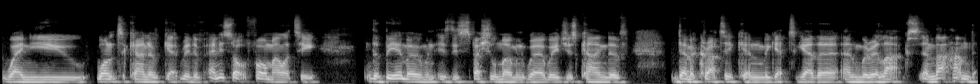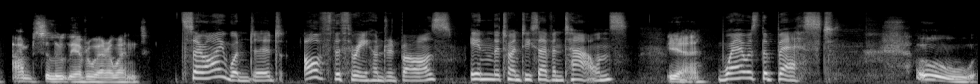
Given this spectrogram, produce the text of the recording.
when you want to kind of get rid of any sort of formality the beer moment is this special moment where we're just kind of democratic and we get together and we relax. And that happened absolutely everywhere I went. So I wondered, of the 300 bars in the 27 towns, Yeah. where was the best? Oh,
